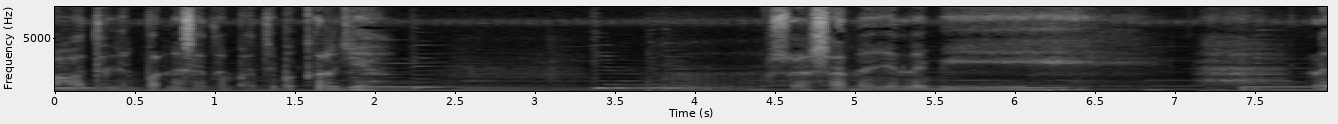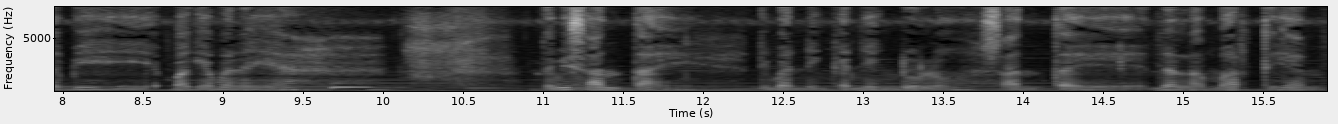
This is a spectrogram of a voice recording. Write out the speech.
hotel yang pernah saya tempati bekerja. Hmm, suasananya lebih lebih bagaimana ya? Lebih santai dibandingkan yang dulu. Santai dalam artian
